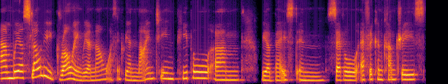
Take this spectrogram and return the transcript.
Um, we are slowly growing. We are now, I think, we are 19 people. Um, we are based in several African countries.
